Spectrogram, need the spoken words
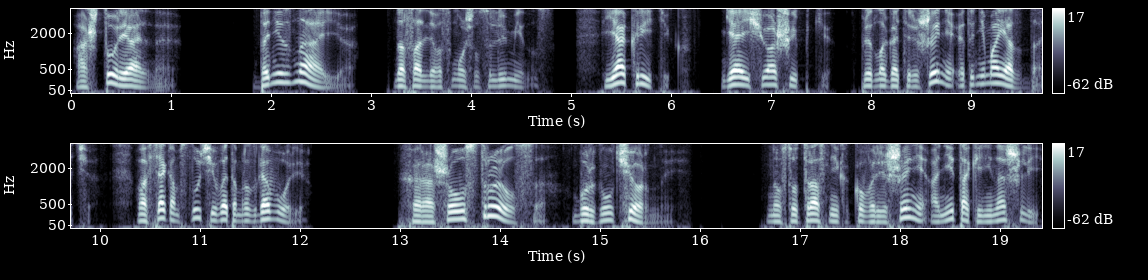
А что реальное? Да не знаю я, досадливо сморщился Люминус. Я критик, я ищу ошибки. Предлагать решение – это не моя задача. Во всяком случае в этом разговоре. Хорошо устроился, буркнул черный. Но в тот раз никакого решения они так и не нашли.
